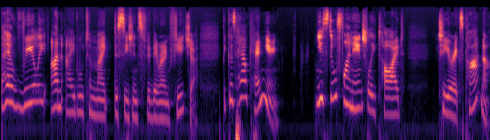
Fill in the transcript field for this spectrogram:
they are really unable to make decisions for their own future. Because how can you? You're still financially tied to your ex partner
